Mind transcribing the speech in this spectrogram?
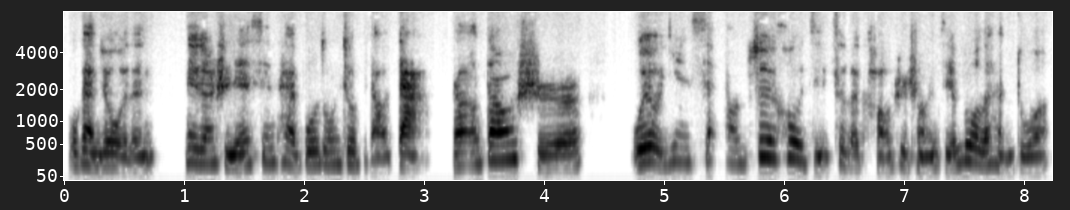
我感觉我的那段时间心态波动就比较大。然后当时。我有印象，最后几次的考试成绩落了很多，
